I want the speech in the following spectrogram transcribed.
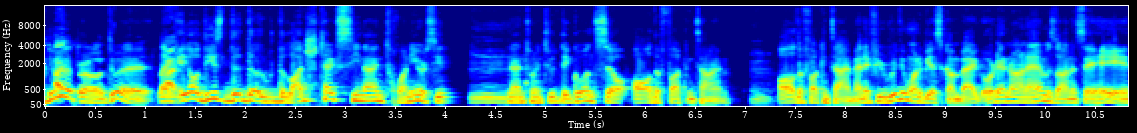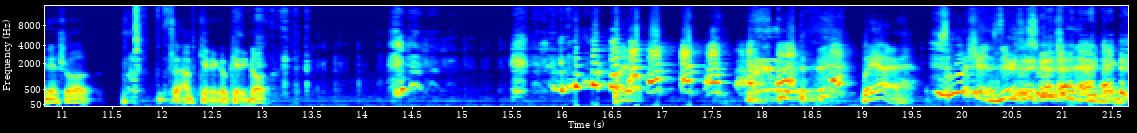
Do I- it, bro. Do it. Like, I- yo, these the, the the Logitech C920 or C922, mm. they go on sale all the fucking time, mm. all the fucking time. And if you really want to be a scumbag, order it on Amazon and say, hey, it didn't show up. I'm kidding. I'm kidding. Don't. but, but yeah, solutions. There's a solution to everything.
